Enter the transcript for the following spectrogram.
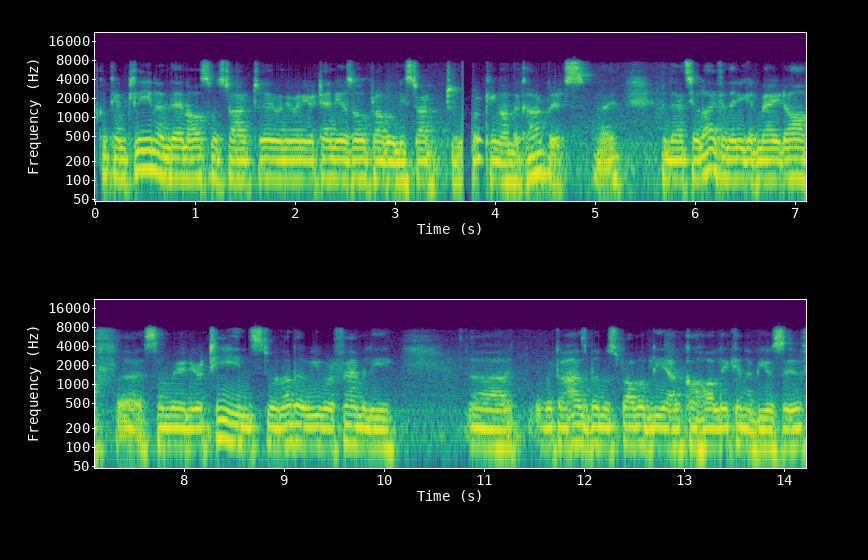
cook and clean and then also start, uh, when, you're 10 years old, probably start working on the carpets, right? And that's your life. And then you get married off uh, somewhere in your teens to another weaver family uh, with a husband who's probably alcoholic and abusive.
